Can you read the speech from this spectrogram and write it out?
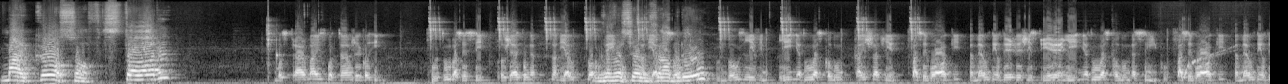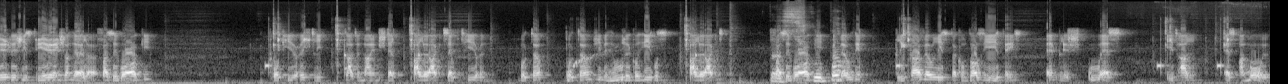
Microsoft Store. Mostrar mais botão recolhi. Futuro acessível. Projeto? Daniel. já abriu. Windows. Linha duas colunas. Caixa de. Facebook. Anel de ver registrar em linha duas colunas 5. Facebook. Anel de ver registrar em janela. Facebook. Copia este. Categoria step. File acceptieren. Botão. Botão de. File act. Peço Facebook. desculpa. Anel de. Clicável lista com 12 itens. English. US. Ital. Espanhol.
